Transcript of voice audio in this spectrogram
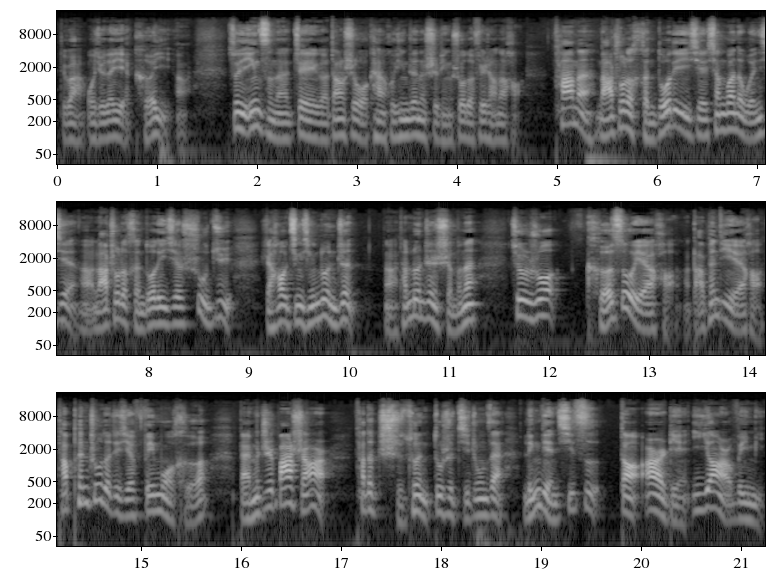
对吧？我觉得也可以啊。所以因此呢，这个当时我看回形针的视频说的非常的好。他呢拿出了很多的一些相关的文献啊，拿出了很多的一些数据，然后进行论证啊。他论证什么呢？就是说咳嗽也好，打喷嚏也好，它喷出的这些飞沫核百分之八十二，它的尺寸都是集中在零点七四到二点一二微米。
